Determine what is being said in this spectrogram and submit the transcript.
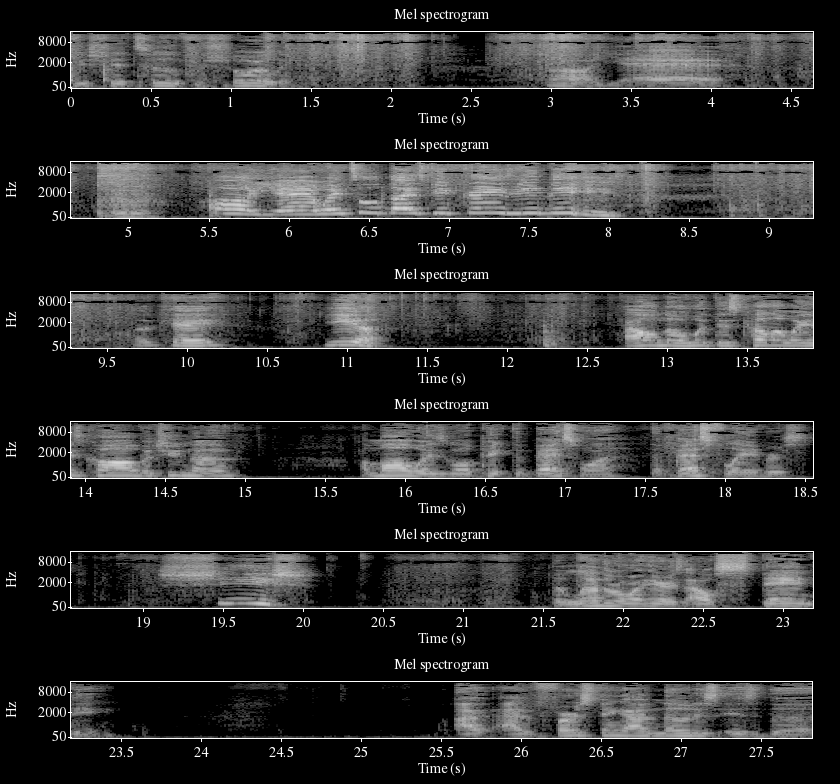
your shit too, for surely. Oh yeah. Oh yeah. Wait till dice get crazy in these. Okay. Yeah. I don't know what this colorway is called, but you know, I'm always gonna pick the best one, the best flavors. Sheesh. The leather on here is outstanding. I, I first thing I've noticed is the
